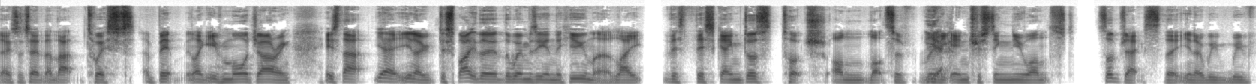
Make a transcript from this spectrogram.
as I said that that twist a bit like even more jarring. Is that yeah you know despite the the whimsy and the humor, like this this game does touch on lots of really Yeah. interesting nuanced subjects that you know we we've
